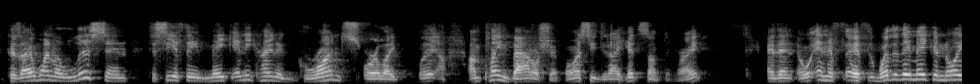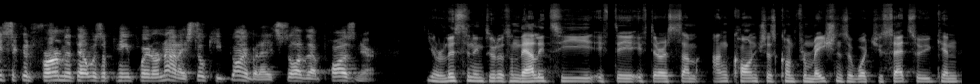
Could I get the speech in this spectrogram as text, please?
because I want to listen to see if they make any kind of grunts or like I'm playing Battleship. I want to see did I hit something, right? And then and if, if whether they make a noise to confirm that that was a pain point or not, I still keep going, but I still have that pause in there. You're listening to the tonality. If they if there are some unconscious confirmations of what you said, so you can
